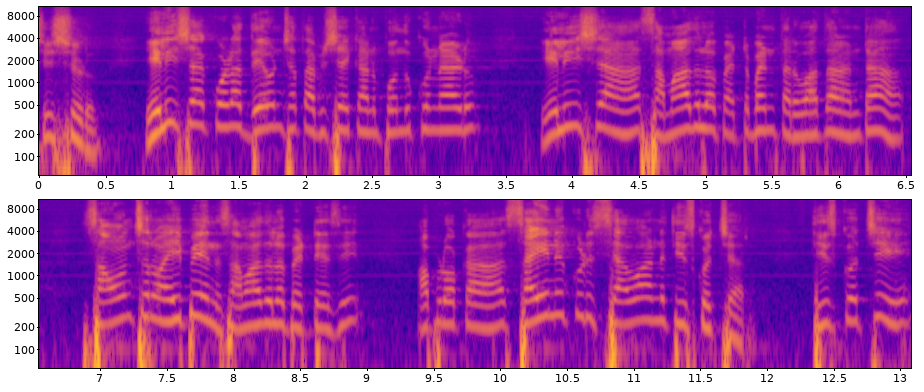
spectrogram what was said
శిష్యుడు. ఎలీషా కూడా దేవుని చేత అభిషేకాన్ని పొందుకున్నాడు. ఎలీషా సమాధిలో పెట్టబడిన తర్వాత అంట సంవత్సరం అయిపోయింది సమాధిలో పెట్టేసి అప్పుడు ఒక సైనికుడి శవాన్ని తీసుకొచ్చారు. తీసుకొచ్చి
